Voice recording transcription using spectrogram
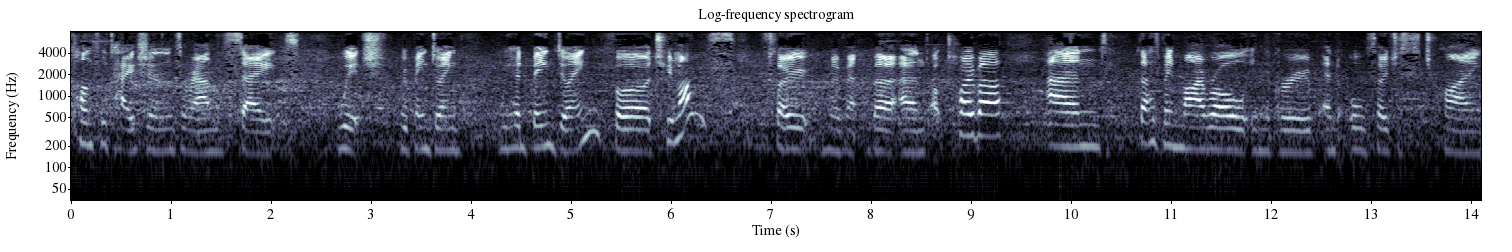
consultations around the state, which we've been doing. We had been doing for two months, so November and October, and that has been my role in the group, and also just trying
